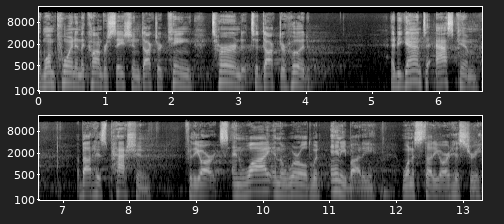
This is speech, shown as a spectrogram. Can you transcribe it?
At one point in the conversation, Dr. King turned to Dr. Hood and began to ask him about his passion for the arts and why in the world would anybody want to study art history.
